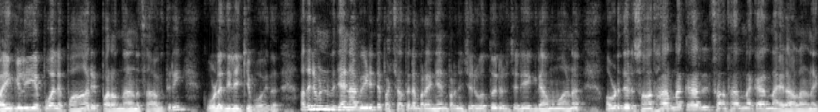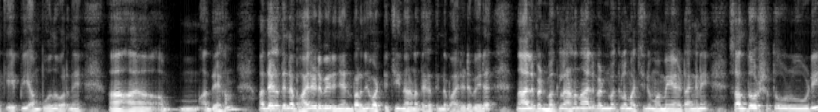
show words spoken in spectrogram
പൈങ്കിളിയെ പോലെ പാറി പറന്നാണ് സാവിത്രി കോളേജിലേക്ക് പോയത്. അതിനു മുൻപ് ഞാൻ ആ വീടിന്റെ പശ്ചാത്തലം പറയാം. ഞാൻ പറഞ്ഞു ചെറുവത്തൂർ ഒരു ചെറിയ ഗ്രാമമാണ്. അവിടുത്തെ ഒരു സാധാരണക്കാരിൽ സാധാരണക്കാരനായ ഒരാളാണ് കെ പി അമ്പു എന്ന് പറഞ്ഞ് അദ്ദേഹം. അദ്ദേഹത്തിന്റെ ഭാര്യയുടെ പേര് ഞാൻ പറഞ്ഞു വട്ടിച്ചി എന്നാണ് അദ്ദേഹത്തിന്റെ ഭാര്യയുടെ പേര്. നാല് പെൺമക്കളാണ്. നാല് പെൺമക്കളും അച്ഛനും അമ്മയായിട്ട് അങ്ങനെ സന്തോഷത്തോടുകൂടി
